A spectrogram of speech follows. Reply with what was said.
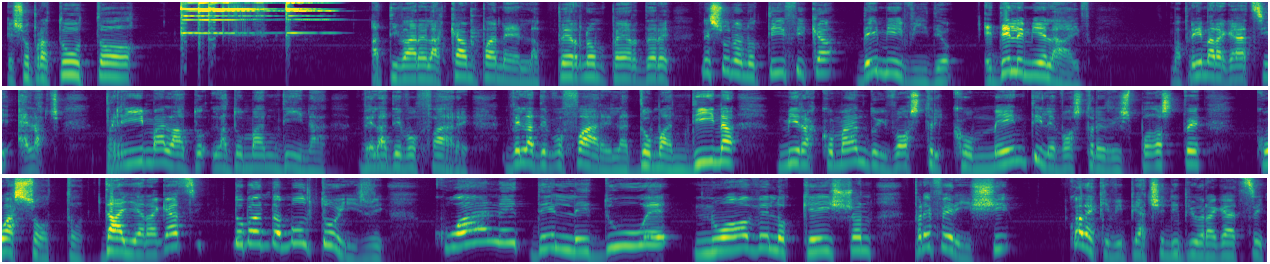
e soprattutto attivare la campanella per non perdere nessuna notifica dei miei video e delle mie live. Ma prima ragazzi, eh, la, prima la, do, la, domandina ve la devo fare, ve la devo fare la domandina, mi raccomando i vostri commenti, le vostre risposte qua sotto. Dai ragazzi, domanda molto easy. Quale delle due nuove location preferisci? Qual è che vi piace di più, ragazzi?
